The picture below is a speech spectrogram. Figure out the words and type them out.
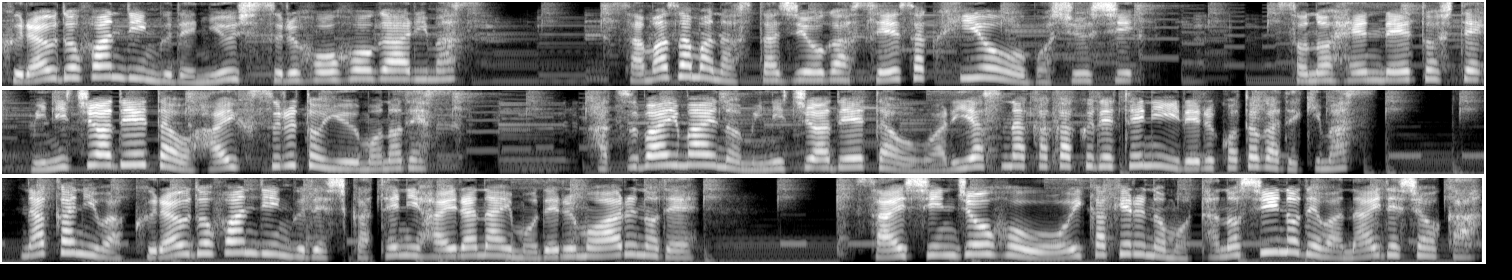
クラウドファンディングで入手する方法があります。様々なスタジオが制作費用を募集しその返礼としてミニチュアデータを配布するというものです。発売前のミニチュアデータを割安な価格で手に入れることができます。中にはクラウドファンディングでしか手に入らないモデルもあるので最新情報を追いかけるのも楽しいのではないでしょうか。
